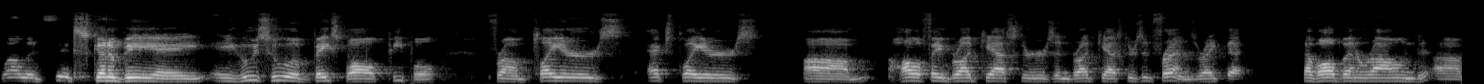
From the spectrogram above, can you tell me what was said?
Well, it's it's going to be a, a who's who of baseball people from players, ex players, um, Hall of Fame broadcasters, and broadcasters and friends, right? That have all been around uh,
